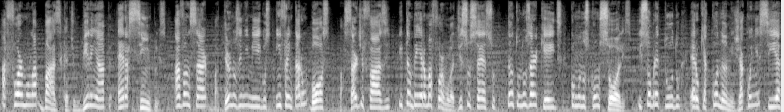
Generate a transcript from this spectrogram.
A fórmula básica de um beat'em up era simples. Avançar, bater nos inimigos, enfrentar um boss, passar de fase, e também era uma fórmula de sucesso tanto nos arcades como nos consoles. E sobretudo, era o que a Konami já conhecia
